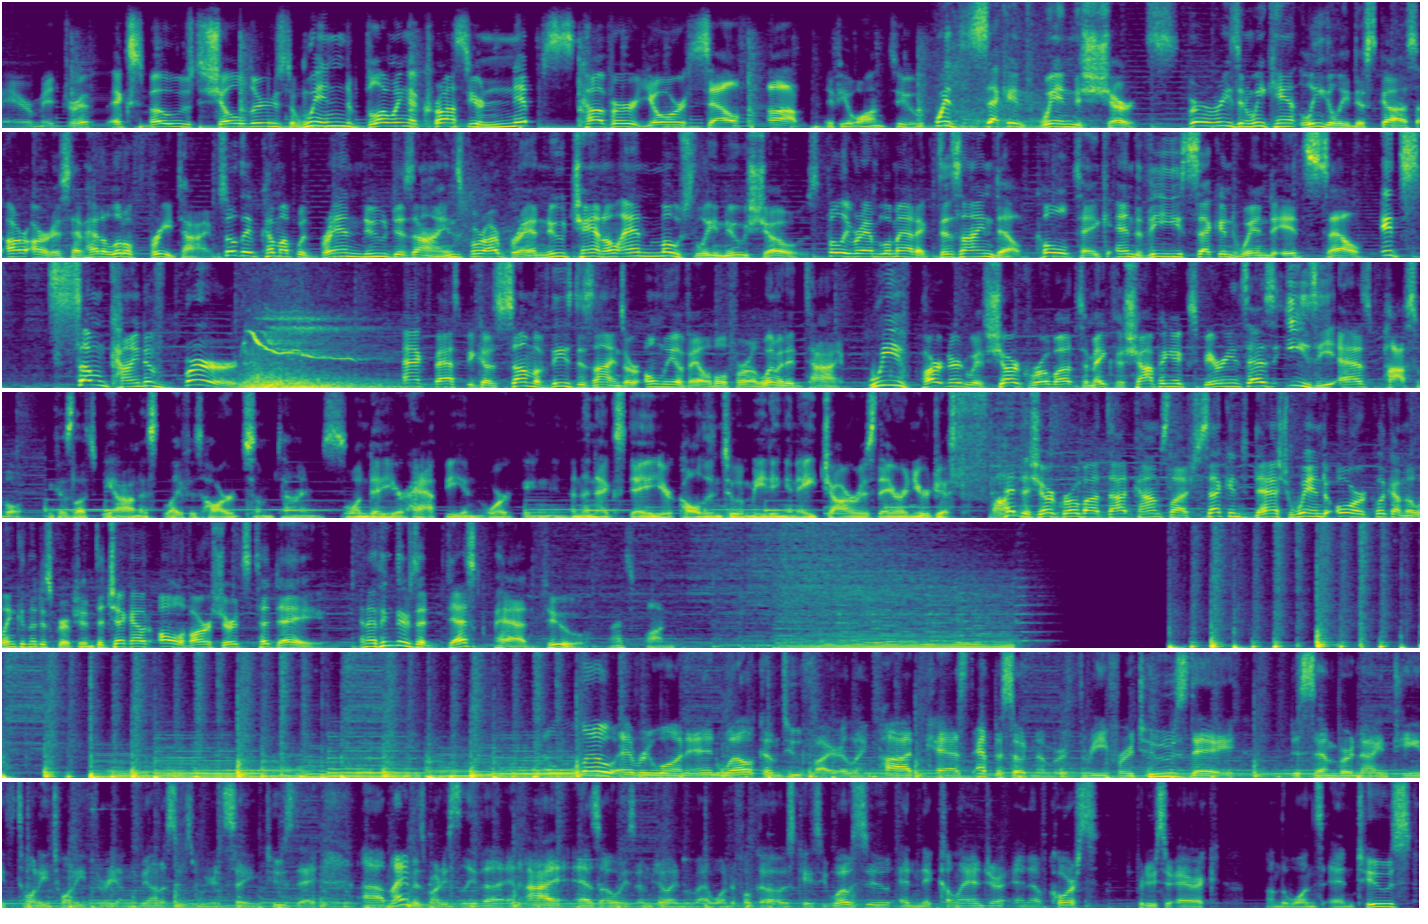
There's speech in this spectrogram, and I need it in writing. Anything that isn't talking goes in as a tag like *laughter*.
Bare midriff, exposed shoulders, wind blowing across your nips. Cover yourself up if you want to with Second Wind shirts. For a reason we can't legally discuss, our artists have had a little free time, so they've come up with brand new designs for our brand new channel and mostly new shows. Fully Ramblematic, Design Delve, Cold Take, and the Second Wind itself. It's some kind of bird. Act fast because some of these designs are only available for a limited time. We've partnered with Shark Robot to make the shopping experience as easy as possible. Because let's be honest, life is hard sometimes. One day you're happy and working, and the next day you're called into a meeting and HR is there and you're just fucked. Head to sharkrobot.com slash second dash wind or click on the link in the description to check out all of our shirts today. And I think there's a desk pad too. That's fun. Everyone, and welcome to Firelink Podcast, episode number three for Tuesday, December 19th, 2023. I'm going to be honest, it was weird saying Tuesday. Uh, my name is Marty Sliva, and I, as always, am joined by my wonderful co host, KC Nwosu, and Nick Calandra, and of course, producer Eric on the ones and twos.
